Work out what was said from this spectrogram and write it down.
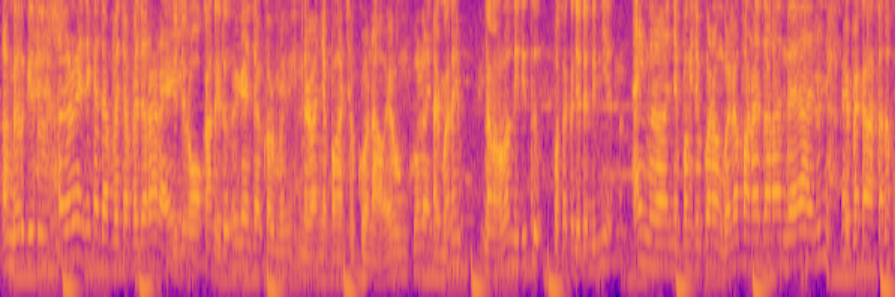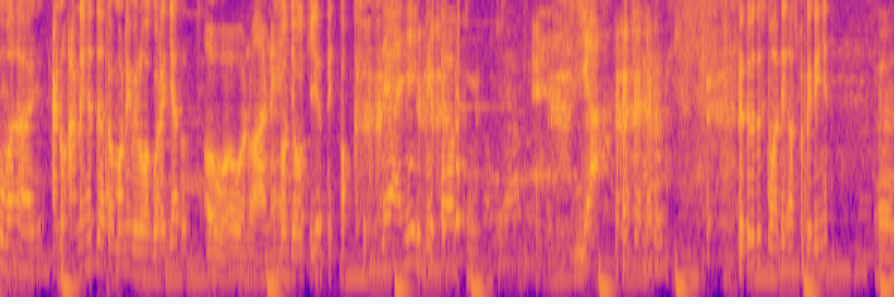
anggar gitu Akhirnya sih capek-capek seorang aja. jejerokan itu Kan syukur milanya pengen syukur nawe hungkul aja. ayo mana dan orang di itu pas kejadian didinya Aing milanya pengen syukur nang gue penasaran deh aja. eh pe kerasana kumaha anu aneh itu atau mana milu goreja tuh Oh, wow, nu aneh. tol kieu tiktok Dia anjing TikTok. Iya. terus terus terus ke mana ospek didinya Eh,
